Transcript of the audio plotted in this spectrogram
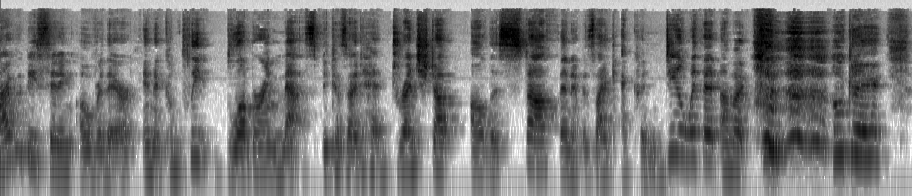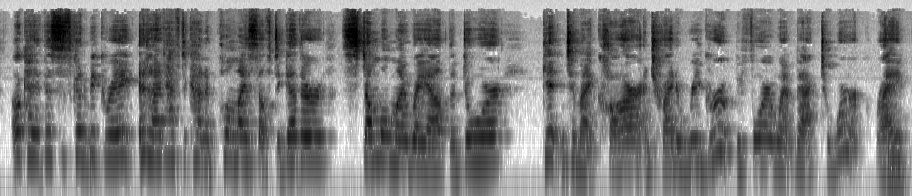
I would be sitting over there in a complete blubbering mess because I'd had drenched up all this stuff and it was like I couldn't deal with it. I'm like, okay, okay, this is going to be great. And I'd have to kind of pull myself together, stumble my way out the door, get into my car, and try to regroup before I went back to work, right? Mm.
